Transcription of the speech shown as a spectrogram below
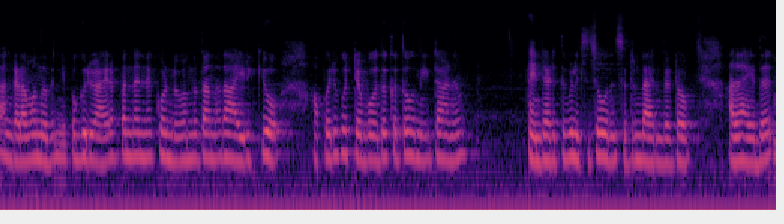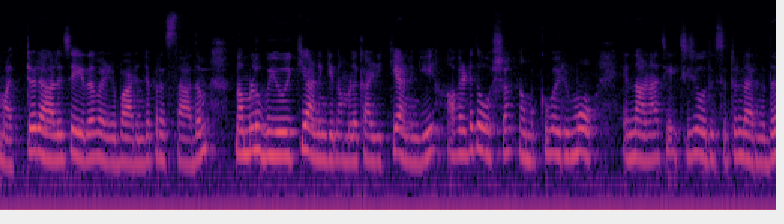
സങ്കടം വന്നത്. ഇനിയിപ്പോൾ ഗുരുവായൂരപ്പൻ തന്നെ കൊണ്ടുവന്ന് തന്നതായിരിക്കുമോ അപ്പോൾ ഒരു കുറ്റബോധമൊക്കെ തോന്നിയിട്ടാണ് എന്റെ അടുത്ത് വിളിച്ച് ചോദിച്ചിട്ടുണ്ടായിരുന്നു കേട്ടോ. അതായത് മറ്റൊരാൾ ചെയ്ത വഴിപാടിന്റെ പ്രസാദം നമ്മൾ ഉപയോഗിക്കുകയാണെങ്കിൽ നമ്മൾ കഴിക്കുകയാണെങ്കിൽ അവരുടെ ദോഷം നമുക്ക് വരുമോ എന്നാണ് ആ ചേച്ചി ചോദിച്ചിട്ടുണ്ടായിരുന്നത്.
